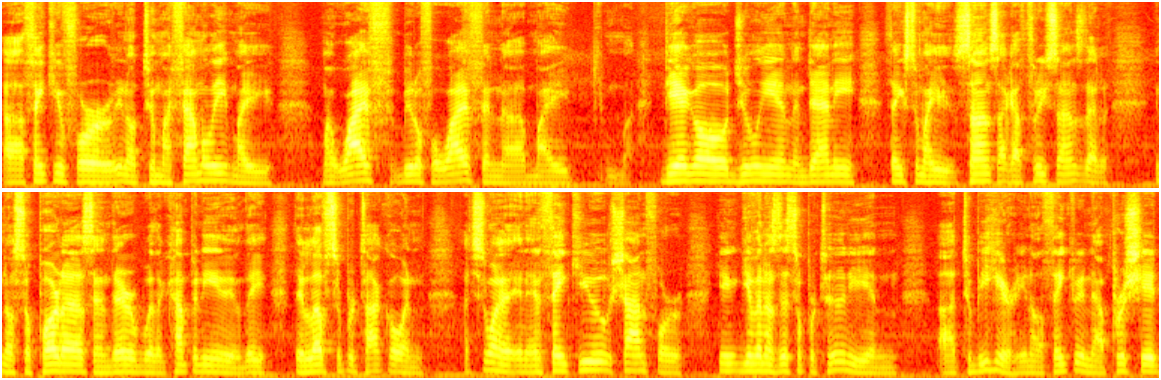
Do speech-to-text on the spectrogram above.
uh, thank you for you know to my family, my my wife, beautiful wife, and uh, my Diego, Julian, and Danny. Thanks to my sons, I got three sons that you know support us, and they're with a company. They they love Super Taco, and I just want to and, and thank you, Shawn, for giving us this opportunity and uh, to be here. You know, thank you, and I appreciate.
